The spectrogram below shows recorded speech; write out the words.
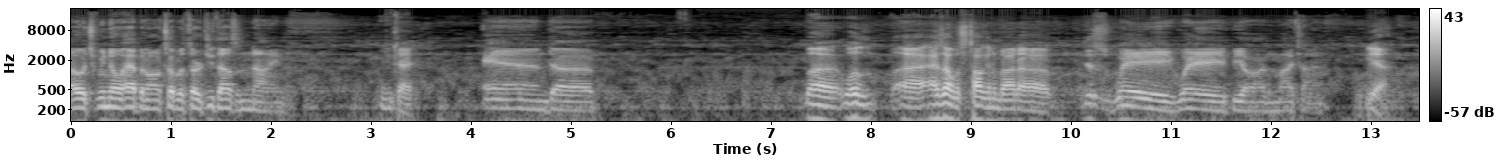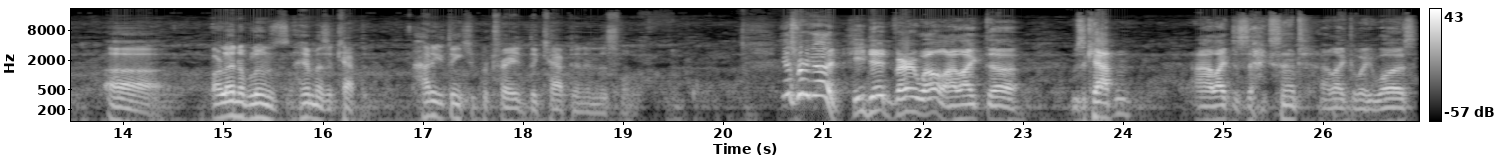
uh, which we know happened on October 3rd, 2009. okay. And uh, Uh, well, uh, as I was talking about, uh, this is way, way beyond my time. yeah, uh, Orlando Bloom's him as a captain. How do you think he portrayed the captain in this one? He was pretty good. He did very well. I liked, uh, he was a captain. I liked his accent. I liked the way he was.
